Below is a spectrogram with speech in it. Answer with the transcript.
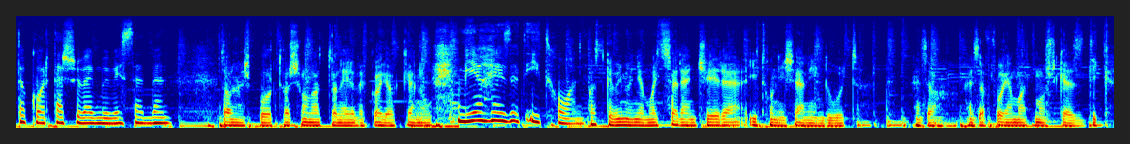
a kortárs üvegművészetben? Talán sport hasonlattal élve kajakkenú. Mi a helyzet itthon? Azt kell, hogy mondjam, hogy szerencsére itthon is elindult ez a, ez a folyamat, most kezdik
